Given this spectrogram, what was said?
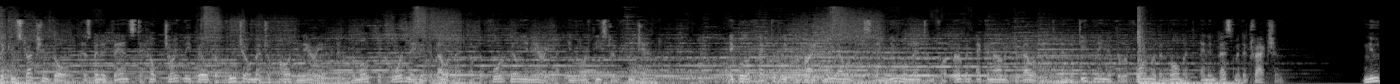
The construction goal has been advanced to help jointly build the Fuzhou metropolitan area and promote the coordinated development of the 4 billion area in northeastern Fujian. It will effectively provide new elements and new momentum for urban economic development and the deepening of the reform of enrollment and investment attraction. New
